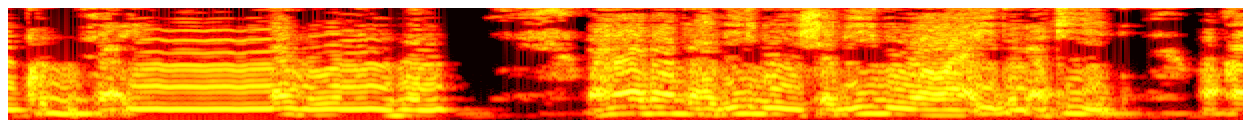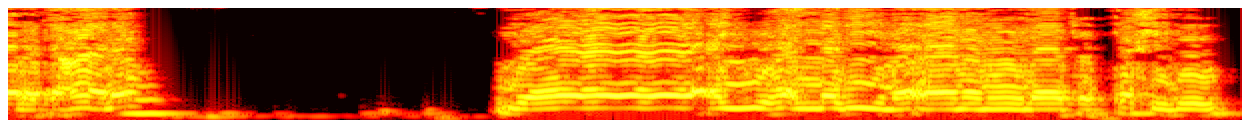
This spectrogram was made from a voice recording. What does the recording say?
منكم فإنه منهم. وهذا تهديد شديد ووعيد أكيد. وقال تعالى يا أيها الذين آمنوا لا تتخذوا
